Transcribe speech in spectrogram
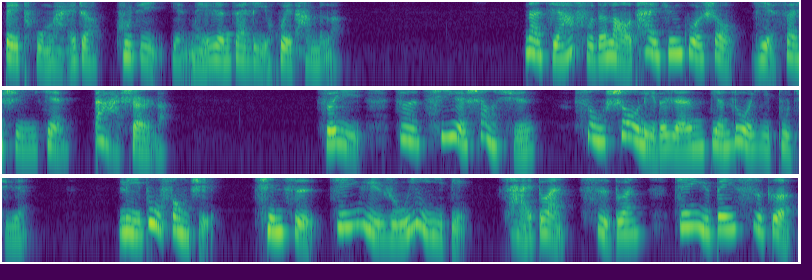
被土埋着，估计也没人再理会他们了。那贾府的老太君过寿，也算是一件大事儿了。所以，自七月上旬，送寿礼的人便络绎不绝，礼部奉旨。亲赐金玉如意一柄，彩缎四端，金玉杯四个，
